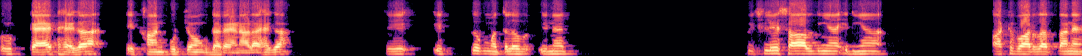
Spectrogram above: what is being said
ਉਹ ਕੈਟ ਹੈਗਾ, ਇਹ ਖਾਨਪੁਰ ਚੌਂਕ ਦਾ ਰਹਿਣ ਵਾਲਾ ਹੈਗਾ। ਤੇ ਇੱਕ ਮਤਲਬ ਇਹਨਾਂ ਪਿਛਲੇ ਸਾਲ ਦੀਆਂ ਇਹਦੀਆਂ 8 ਵਾਰਦਾਤਾਂ ਨੇ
